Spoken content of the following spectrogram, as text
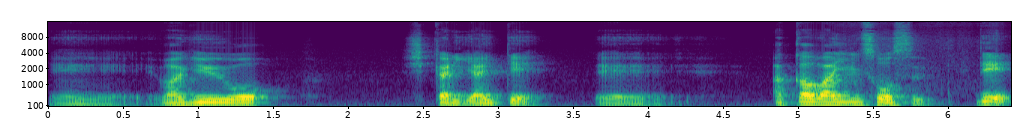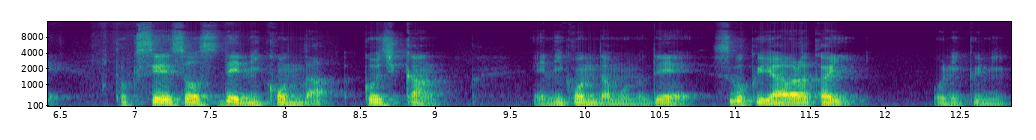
えー、和牛をしっかり焼いて、えー、赤ワインソースで特製ソースで煮込んだ5時間煮込んだものですごく柔らかいお肉に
